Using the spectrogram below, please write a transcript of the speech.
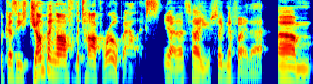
because he's jumping off the top rope, Alex. Yeah, that's how you signify that. Um,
